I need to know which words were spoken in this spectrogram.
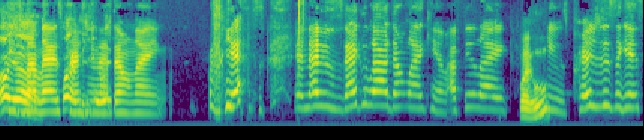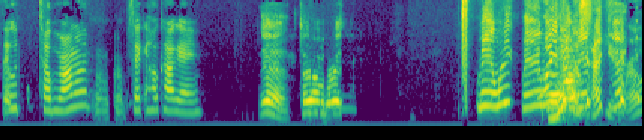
Oh He's yeah, my last What, person you I don't like. yes, and that is exactly why I don't like him. I feel like Wait, who? he was prejudiced against the U- Tobirama, Okay. second Hokage. Yeah, turn on the wrist. Man, why, man, why you got the second, bro?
